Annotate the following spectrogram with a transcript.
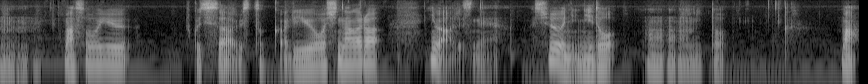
うん、まあそういう福祉サービスとか利用しながら今はですね週に2度うんうんとまあ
